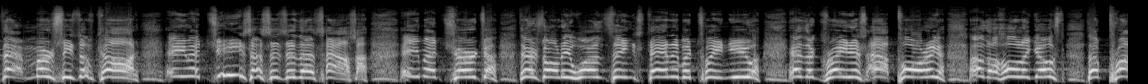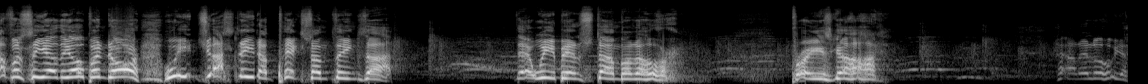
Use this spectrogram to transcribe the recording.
that mercies of God. Amen. Jesus is in this house. Amen. Church, there's only one thing standing between you and the greatest outpouring of the Holy Ghost, the prophecy of the open door. We just need to pick some things up that we've been stumbling over. Praise God. Hallelujah.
